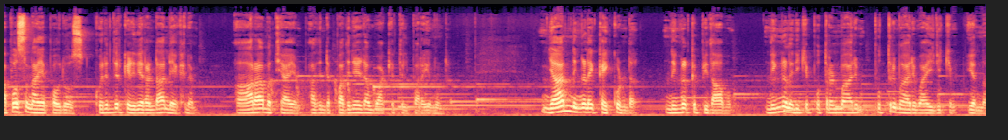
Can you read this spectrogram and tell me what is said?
അപ്പോസനായ പൗലോസ് കുരിന്തിർക്കെഴുതിയ രണ്ടാം ലേഖനം ആറാം അധ്യായം അതിന്റെ പതിനേഴാം വാക്യത്തിൽ പറയുന്നുണ്ട്. ഞാൻ നിങ്ങളെ കൈക്കൊണ്ട് നിങ്ങൾക്ക് പിതാവും നിങ്ങൾ എനിക്ക് പുത്രന്മാരും പുത്രിമാരുമായിരിക്കും എന്ന്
